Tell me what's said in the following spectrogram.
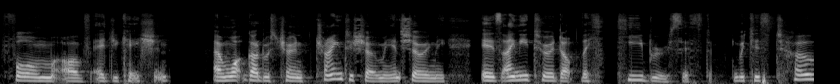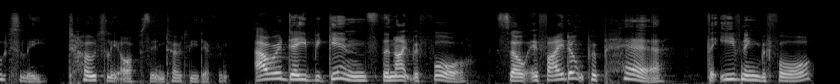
form of education. And what God was trying, trying to show me and showing me is I need to adopt the Hebrew system, which is totally, totally opposite and totally different. Our day begins the night before. So if I don't prepare the evening before,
